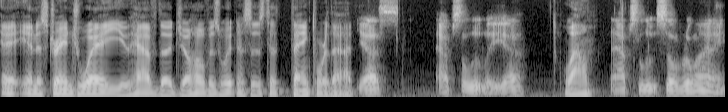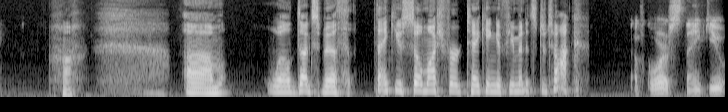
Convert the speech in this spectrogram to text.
in a strange way, you have the Jehovah's Witnesses to thank for that. Yes, absolutely. Yeah. Wow. An absolute silver lining. Huh. Um, well, Doug Smith, thank you so much for taking a few minutes to talk. Of course. Thank you.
